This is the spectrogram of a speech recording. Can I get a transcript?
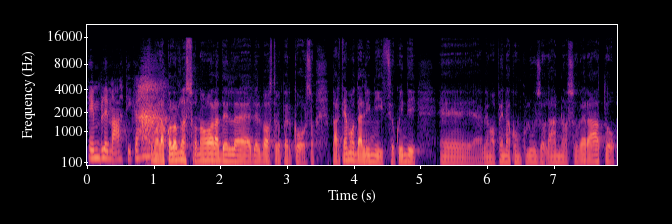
emblematica. Come la colonna sonora del, del, vostro percorso. Partiamo dall'inizio, quindi eh, abbiamo appena concluso l'anno assoverato,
